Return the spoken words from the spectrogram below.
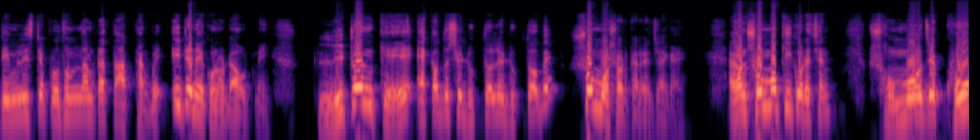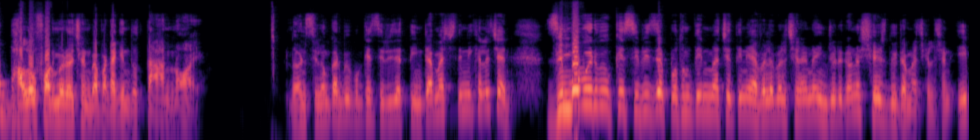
টিম লিস্টে প্রথম নামটা তার থাকবে, এটা নিয়ে কোনো ডাউট নেই। লিটনকে একাদশে ঢুকতে হলে ঢুকতে হবে সৌম্য সরকারের জায়গায়। এখন সৌম্য কি করেছেন? সৌম্য যে খুব ভালো ফর্মে রয়েছেন ব্যাপারটা কিন্তু তা নয়। ধরেন শ্রীলঙ্কার বিপক্ষে সিরিজের তিনটা ম্যাচ তিনি খেলেছেন, জিম্বাবুয়ের বিপক্ষে সিরিজের প্রথম তিন ম্যাচে তিনি অ্যাভেলেবেল ছিলেন না ইঞ্জুরির কারণে শেষ দুইটা ম্যাচ খেলেছেন। এই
